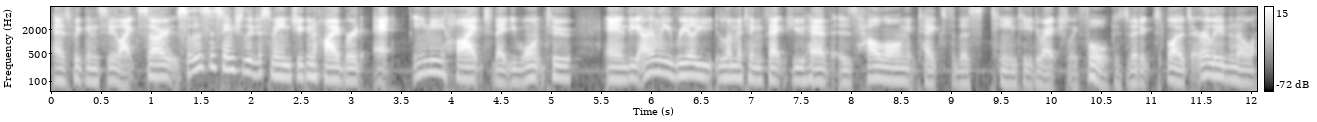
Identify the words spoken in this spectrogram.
as we can see like so. So this essentially just means you can hybrid at any height that you want to and the only really limiting factor you have is how long it takes for this TNT to actually fall because if it explodes earlier than the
